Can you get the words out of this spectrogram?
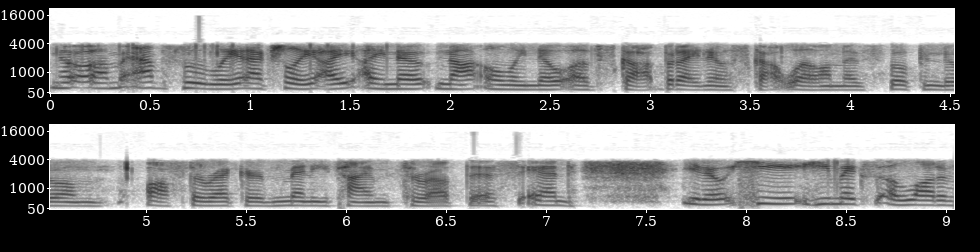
No, um, absolutely. Actually, I, I know not only know of Scott, but I know Scott well, and I've spoken to him off the record many times throughout this. And you know, he he makes a lot of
